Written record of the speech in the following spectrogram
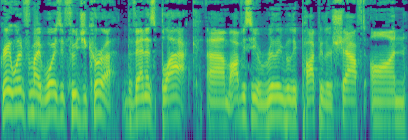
Great win for my boys at Fujikura, the Ventus Black. Um, obviously, a really, really popular shaft on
